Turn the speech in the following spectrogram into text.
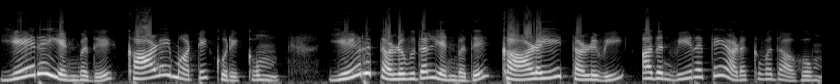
ஏறு என்பது காளை மாட்டை குறிக்கும். ஏறு தழுவுதல் என்பது காளையை தழுவி அதன் வீரத்தை அடக்குவதாகும்.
